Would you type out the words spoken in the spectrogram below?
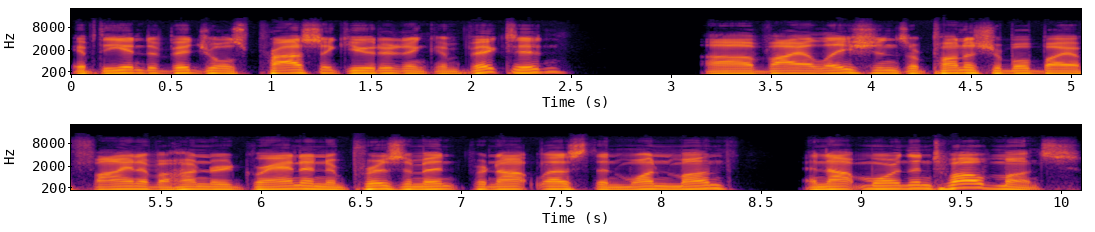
If the individual is prosecuted and convicted, uh, violations are punishable by a fine of 100 grand and imprisonment for not less than one month and not more than 12 months.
